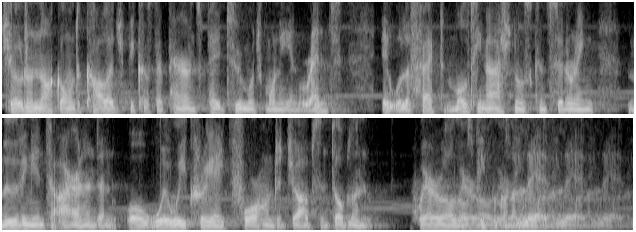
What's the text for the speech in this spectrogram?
Children not going to college because their parents paid too much money in rent. It will affect multinationals considering moving into Ireland, and oh, will we create 400 jobs in Dublin? Where are all those people going to live?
